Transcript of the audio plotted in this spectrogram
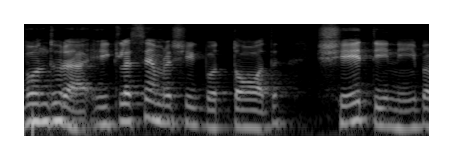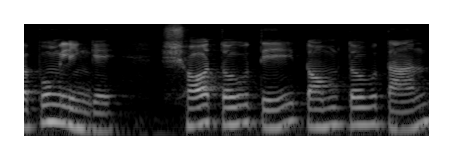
বন্ধুরা, এই ক্লাসে আমরা শিখব তদ, সে, তিনি বা পুংলিঙ্গে। স তৌ তে তম তৌ তান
